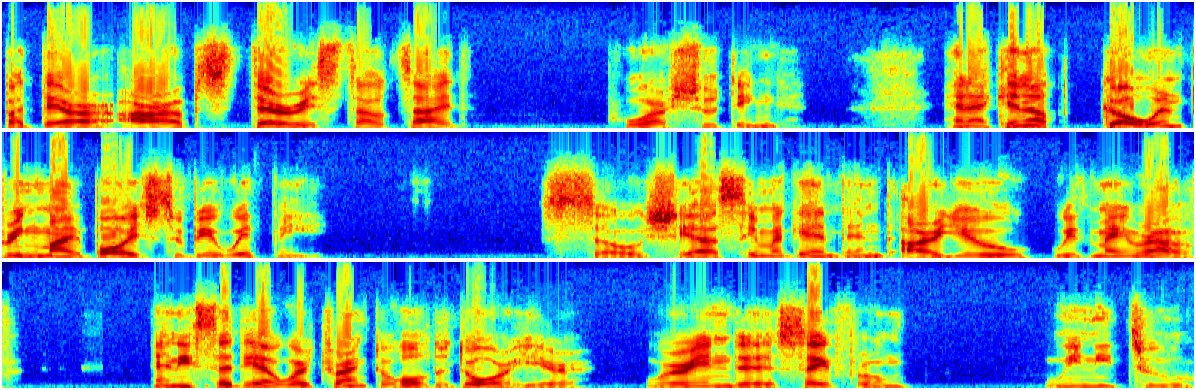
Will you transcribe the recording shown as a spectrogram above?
But there are Arabs, terrorists outside who are shooting, and I cannot go and bring my boys to be with me. So she asked him again, and are you with Meirav? And he said, Yeah, we're trying to hold the door here. We're in the safe room. We need to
